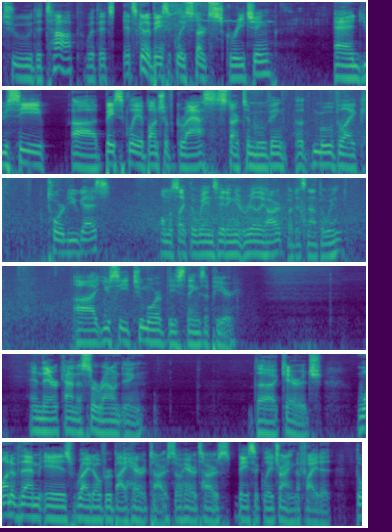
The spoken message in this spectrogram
to the top with its. It's gonna basically start screeching, and you see uh, basically a bunch of grass start to moving, uh, move like toward you guys, almost like the wind's hitting it really hard, but it's not the wind. Uh, you see two more of these things appear and they're kind of surrounding the carriage. One of them is right over by Heritar, so Heritar's basically trying to fight it. The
